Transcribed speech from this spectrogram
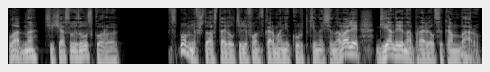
«Ладно, сейчас вызову скорую». Вспомнив, что оставил телефон в кармане куртки на сеновале, Генри направился к амбару.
